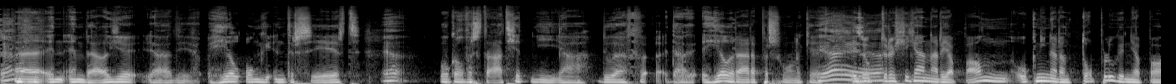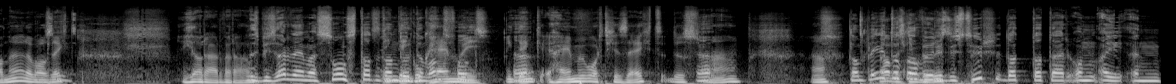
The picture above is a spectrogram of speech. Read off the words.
Ja. eh, in, in België. Ja, die, heel ongeïnteresseerd. ja. Ook al verstaat je het niet, ja, doe even. Dat, een heel rare persoonlijkheid. Ja, Is ook teruggegaan naar Japan, ook niet naar een topploeg in Japan. Hè. Dat was echt een heel raar verhaal. Het is bizar dat je met zo'n stad dan ik door denk de Heimwee. valt. Ik denk Heimwee wordt gezegd, dus Ja. Ja. Dan pleit het ook misschien wel voor het bestuur dat, dat daar een, ai, een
